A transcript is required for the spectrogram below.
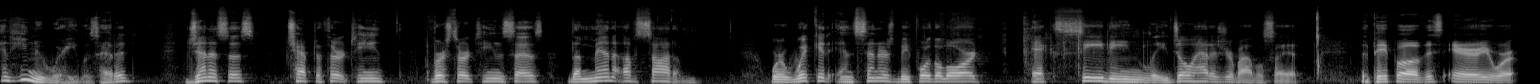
And he knew where he was headed. Genesis chapter 13, verse 13 says, The men of Sodom were wicked and sinners before the Lord exceedingly. Joe, how does your Bible say it? The people of this area were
